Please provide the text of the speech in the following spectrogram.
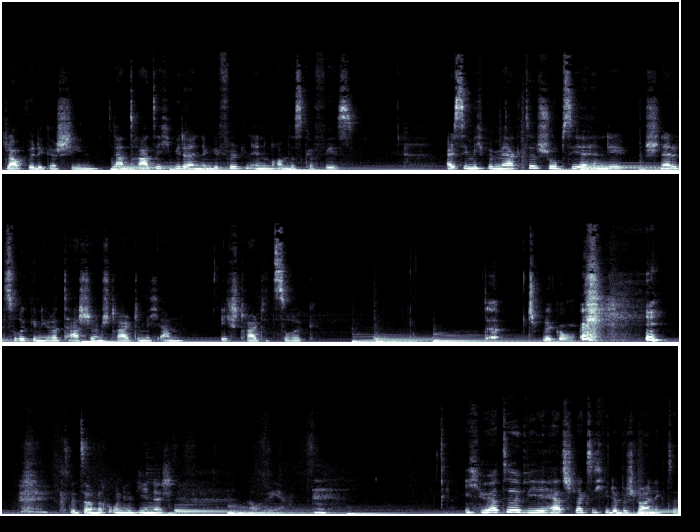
glaubwürdig erschien. Dann trat ich wieder in den gefüllten Innenraum des Cafés. Als sie mich bemerkte, schob sie ihr Handy schnell zurück in ihre Tasche und strahlte mich an. Ich strahlte zurück. Entschuldigung. Jetzt wird auch noch unhygienisch. Ich hörte, wie ihr Herzschlag sich wieder beschleunigte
